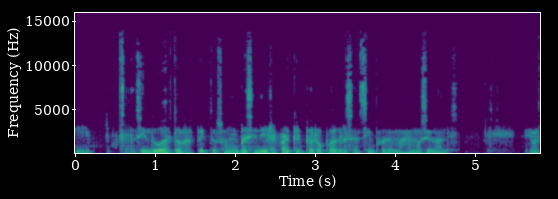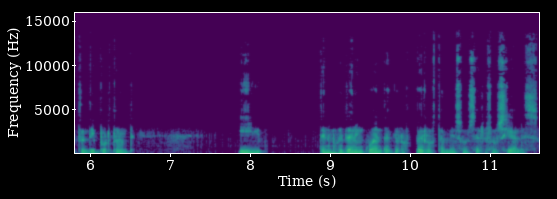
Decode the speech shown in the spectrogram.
Y sin duda estos aspectos son imprescindibles para que el perro pueda crecer sin problemas emocionales. Es bastante importante. Y tenemos que tener en cuenta que los perros también son seres sociales.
